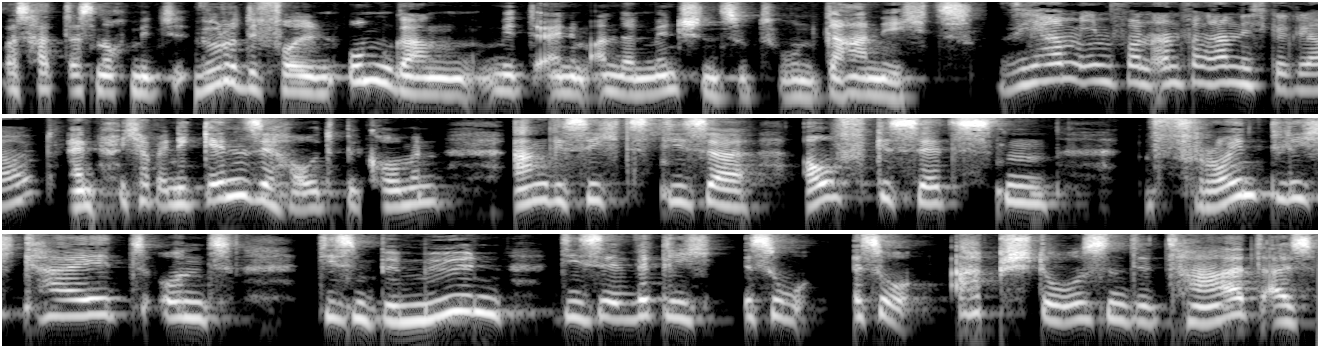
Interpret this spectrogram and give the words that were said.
was hat das noch mit würdevollen Umgang mit einem anderen Menschen zu tun? Gar nichts. Sie haben ihm von Anfang an nicht geglaubt? Nein, ich habe eine Gänsehaut bekommen angesichts dieser aufgesetzten Freundlichkeit und diesem Bemühen, diese wirklich so so abstoßende Tat als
